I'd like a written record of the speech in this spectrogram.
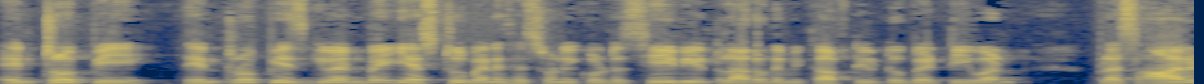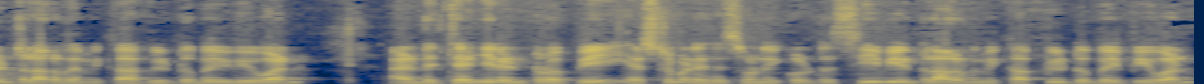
entropy, the entropy is given by S2 minus S1 equal to Cv into logarithmic of T2 by T1 plus R into logarithmic of V2 by V1 and the change in entropy S2 S1 equal to Cv into logarithmic of P2 by P1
